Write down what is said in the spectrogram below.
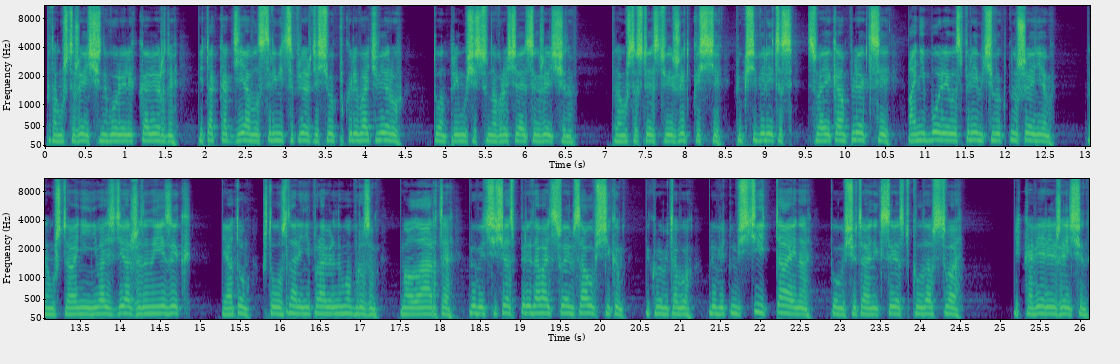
Потому что женщины более легковерны, и так как дьявол стремится прежде всего поколебать веру, то он преимущественно обращается к женщинам, потому что вследствие жидкости, fluxibilitas, своей комплекции, они более восприимчивы к внушениям, потому что они не воздержаны на язык, и о том, что узнали неправильным образом, mala arte любит сейчас передавать своим сообщникам, и кроме того, любит мстить тайно, с помощью тайных средств колдовства. Легковерие женщин,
